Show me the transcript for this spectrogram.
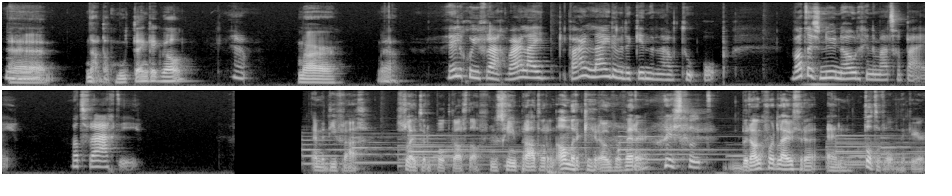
Mhm. Eh, nou, dat moet denk ik wel. Ja. Maar, ja, Hele goede vraag. Waar, leid, waar leiden we de kinderen nou toe op? Wat is nu nodig in de maatschappij? Wat vraagt die? en met die vraag sluiten we de podcast af. Misschien praten we er een andere keer over verder. Is goed. Bedankt voor het luisteren en tot de volgende keer.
